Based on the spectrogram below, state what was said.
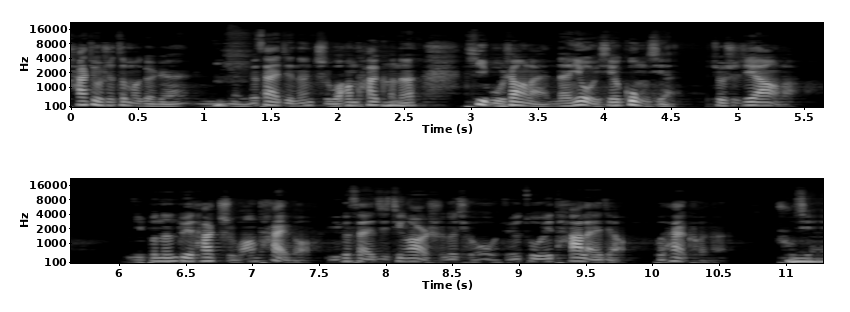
他就是这么个人，你每个赛季能指望他可能替补上来能有一些贡献，就是这样了。你不能对他指望太高，一个赛季进二十个球，我觉得作为他来讲不太可能出现。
